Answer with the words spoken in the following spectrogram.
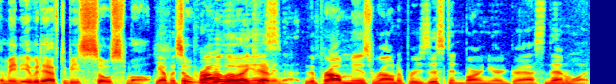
I mean, it would have to be so small. Yeah, but so the problem really like is having that. the problem is Roundup resistant barnyard grass. Then what?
